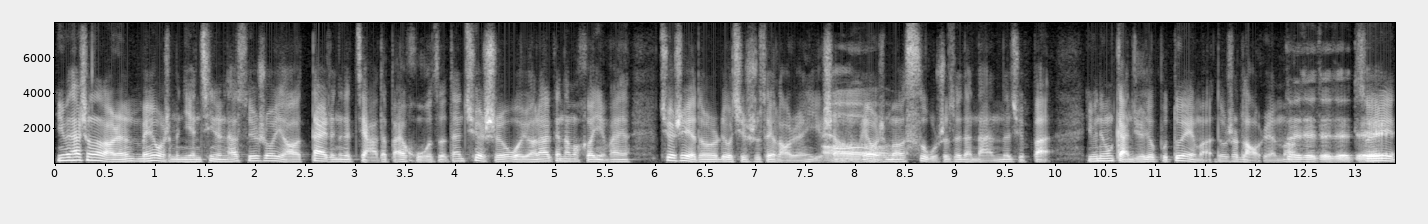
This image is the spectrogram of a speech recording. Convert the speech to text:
因为他圣诞老人没有什么年轻人，他虽说也要带着那个假的白胡子，但确实我原来跟他们合影发现，确实也都是六七十岁老人以上，oh. 没有什么四五十岁的男的去扮，因为那种感觉就不对嘛，都是老人嘛。对对对对对。所以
